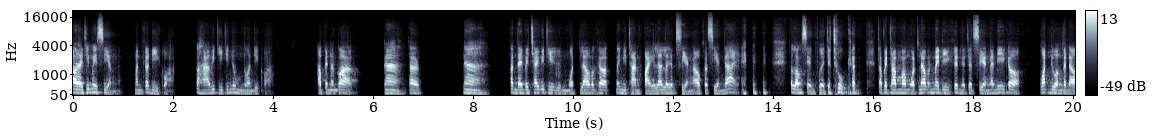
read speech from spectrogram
อะไรที่ไม่เสี่ยง มันก็ดีกว่า ก็หาวิธีที่นุ่มนวลดีกว่า เอาเป็นนั้นว่านะถ้านะท่านใดไปใช้วิธีอื่นหมดแล้วมันก็ไม่มีทางไปแล้วเราจะเสี่ยงเอาก็เสี่ยงได้ ก็ลองเสี่ยงเผื่อจะถูกกัน ถ้าไปทำมาหมดแล้วมันไม่ดีขึ้นจะเสี่ยงอันนี้ก็วัดดวงกันเอา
